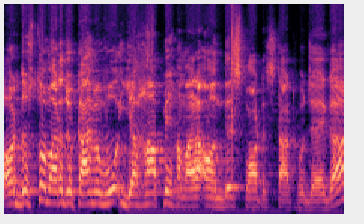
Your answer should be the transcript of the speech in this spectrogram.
और दोस्तों हमारा जो काम है वो यहाँ पे हमारा ऑन द स्पॉट स्टार्ट हो जाएगा।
